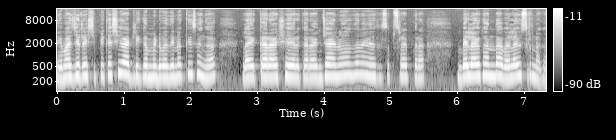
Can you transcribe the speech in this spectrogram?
हे माझी रेसिपी कशी वाटली कमेंटमध्ये नक्की सांगा. लाईक करा शेअर करा आणि चॅनल सबस्क्राईब करा. बेल आयकॉन दाबायला विसरू नका.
